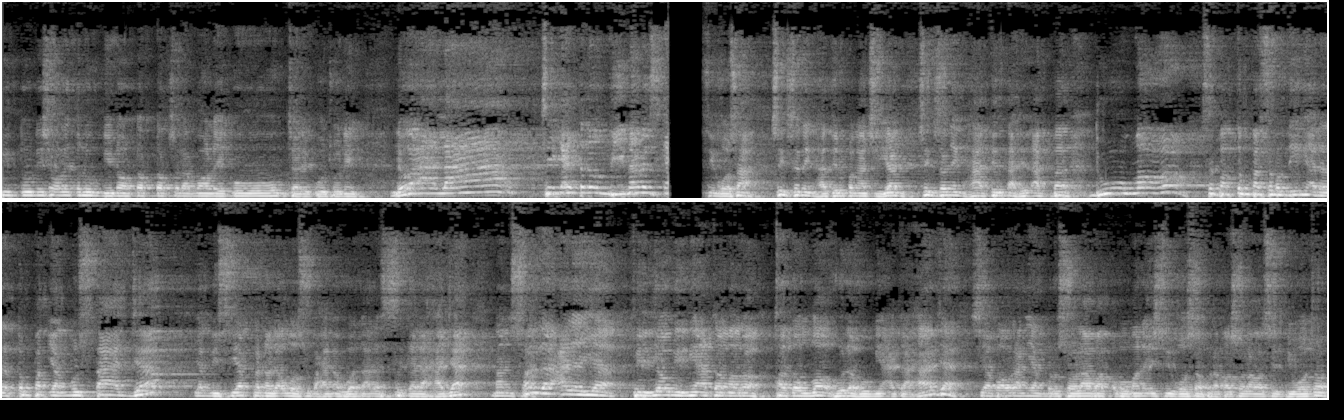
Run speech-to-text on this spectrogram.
pintu nih soalnya telung dino. Tok tok assalamualaikum. Cari bojone. Lho alah, sing telung dino sing gosah sing seneng hadir pengajian sing seneng hadir tahlil akbar. Dungo sebab tempat seperti ini adalah tempat yang mustajab yang disiapkan oleh Allah Subhanahu wa taala segala hajat. Man shalla alayya fil yaumi mi'ata marrah qadallahu lahu mi'ata hajat siapa orang yang bersolawat apa mana istighosa berapa solawat sing diwaca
